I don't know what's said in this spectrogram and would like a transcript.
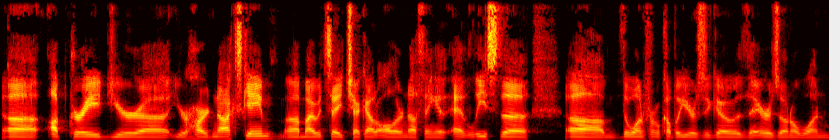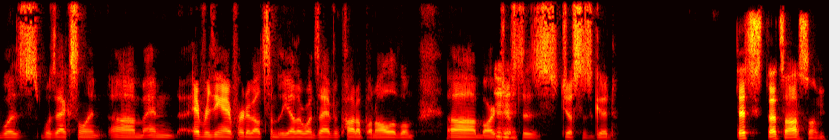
uh, upgrade your uh, your Hard Knocks game, um, I would say check out All or Nothing. At, at least the um, the one from a couple years ago, the Arizona one was was excellent, um, and everything I've heard about some of the other ones, I haven't caught up on all of them, um, are mm-hmm. just as just as good. That's that's awesome.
